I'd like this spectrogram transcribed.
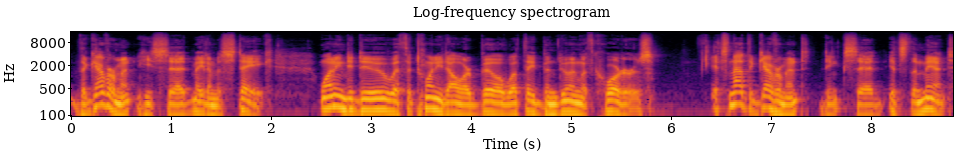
The government, he said, made a mistake, wanting to do with the $20 bill what they'd been doing with quarters. It's not the government, Dink said, it's the mint.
